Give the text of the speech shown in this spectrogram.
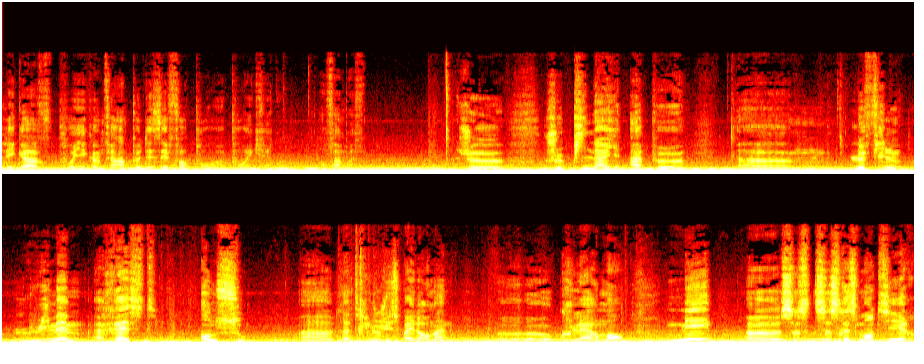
les gars, vous pourriez comme faire un peu des efforts pour, pour écrire. Enfin bref. Je, je pinaille un peu. Euh, le film lui-même reste en dessous euh, de la trilogie Spider-Man, euh, clairement. Mais ce, serait se mentir,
